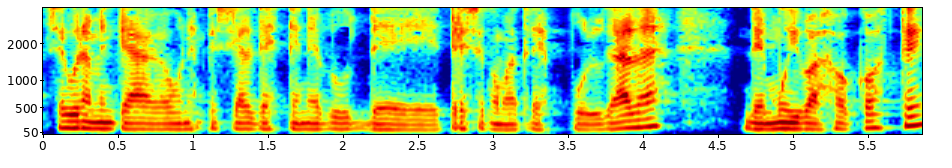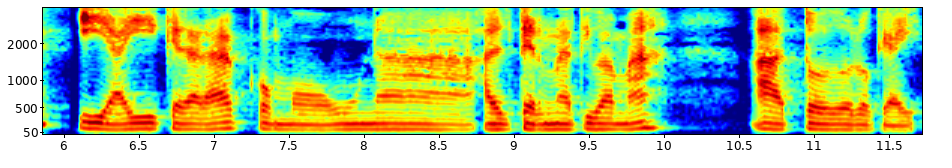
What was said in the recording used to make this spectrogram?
Seguramente haga un especial de este netbook de 13,3 pulgadas de muy bajo coste y ahí quedará como una alternativa más a todo lo que hay.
